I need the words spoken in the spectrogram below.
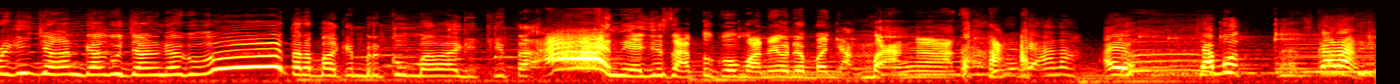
Pergi jangan ganggu, jangan ganggu. Uh, ntar makin berkumpul lagi kita. Ah, ini aja satu kumannya udah banyak banget. Ayo, cabut sekarang. Eh,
